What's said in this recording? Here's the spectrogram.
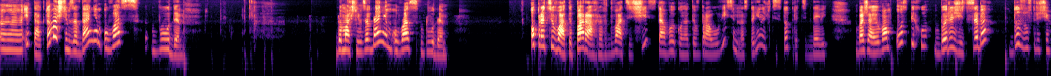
Е, і так, домашнім завданням у вас буде. Домашнім завданням у вас буде опрацювати параграф 26 та виконати вправу 8 на сторіночці 139. Бажаю вам успіху, бережіть себе, до зустрічі!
